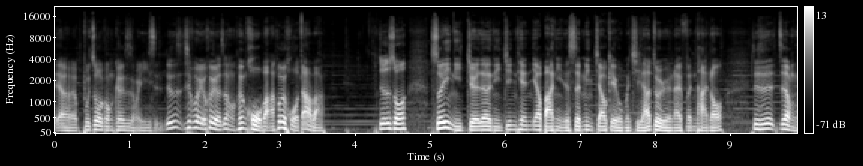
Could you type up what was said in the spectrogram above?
呃不做功课是什么意思？就是就会会有这种很火吧，会火大吧？就是说，所以你觉得你今天要把你的生命交给我们其他队员来分摊哦？就是这种，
